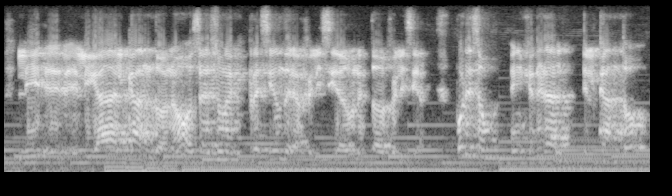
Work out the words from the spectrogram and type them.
eh, ligada al canto, ¿no? O sea, es una expresión de la felicidad, un estado de felicidad. Por eso, en general, el canto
